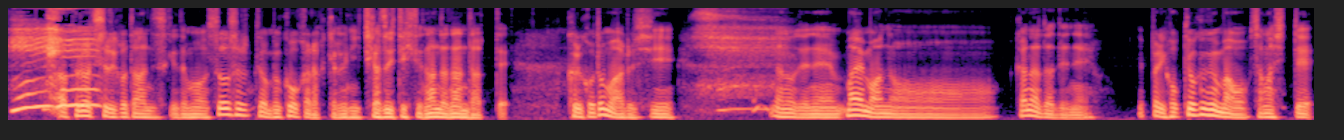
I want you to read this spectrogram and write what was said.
アプローチすることあるんですけどもそうすると向こうから逆に近づいてきてなんだなんだって来ることもあるしなのでね前もあのカナダでねやっぱり北極熊を探して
